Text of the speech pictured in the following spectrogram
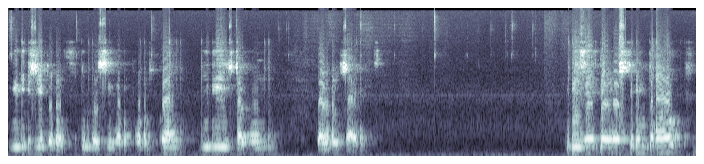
e digitam futuracessível.com e vão para o site. Visitem o nosso Team Talk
